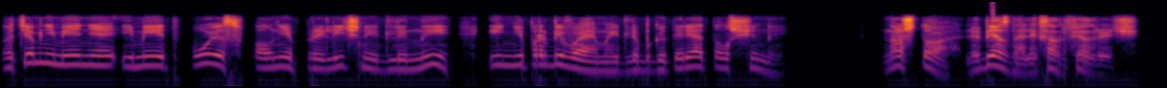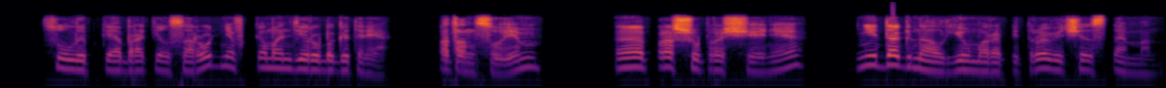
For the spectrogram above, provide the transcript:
но тем не менее имеет пояс вполне приличной длины и непробиваемой для богатыря толщины. «Ну что, любезный Александр Федорович?» С улыбкой обратился Руднев к командиру богатыря. «Потанцуем?» э, «Прошу прощения». Не догнал юмора Петровича Стэмман.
